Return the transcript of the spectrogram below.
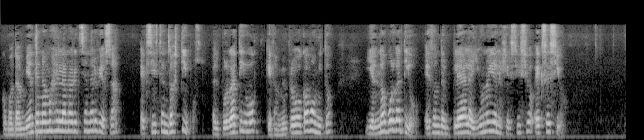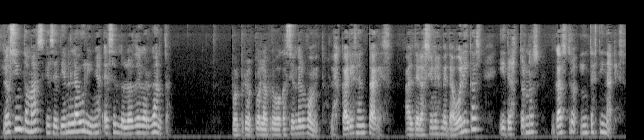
Como también tenemos en la anorexia nerviosa, existen dos tipos, el purgativo, que también provoca vómito, y el no purgativo, es donde emplea el ayuno y el ejercicio excesivo. Los síntomas que se tiene en la bulimia es el dolor de garganta, por, por la provocación del vómito, las caries dentales, alteraciones metabólicas y trastornos gastrointestinales.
